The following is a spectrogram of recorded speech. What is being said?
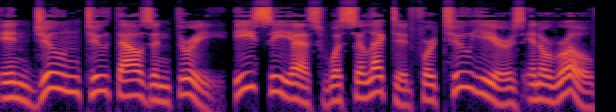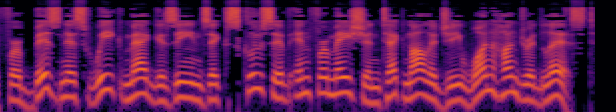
In June 2003, ECS was selected for two years in a row for Business Week magazine's exclusive Information Technology 100 list.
